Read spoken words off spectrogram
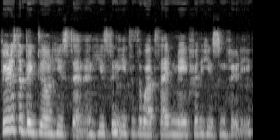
Food is a big deal in Houston, and Houston Eats is a website made for the Houston foodie.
